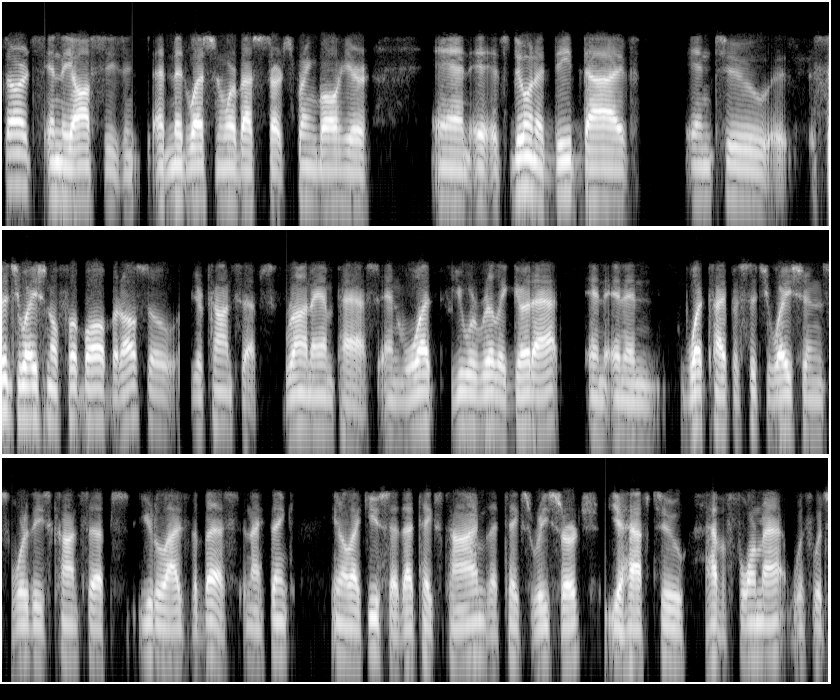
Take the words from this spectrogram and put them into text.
starts in the off season at Midwestern. We're about to start spring ball here, and it's doing a deep dive into situational football, but also your concepts, run and pass, and what you were really good at, and and in what type of situations were these concepts utilized the best. And I think you know, like you said, that takes time, that takes research. You have to have a format with which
